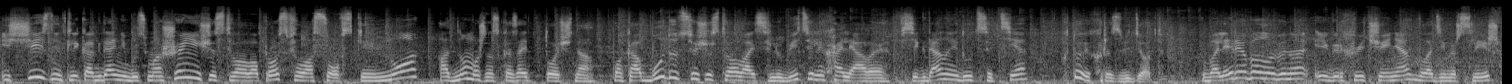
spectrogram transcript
Исчезнет ли когда-нибудь мошенничество – вопрос философский. Но одно можно сказать точно. Пока будут существовать любители халявы, всегда найдутся те, кто их разведет. Валерия Болобина, Игорь Хвиченя, Владимир Слиш.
